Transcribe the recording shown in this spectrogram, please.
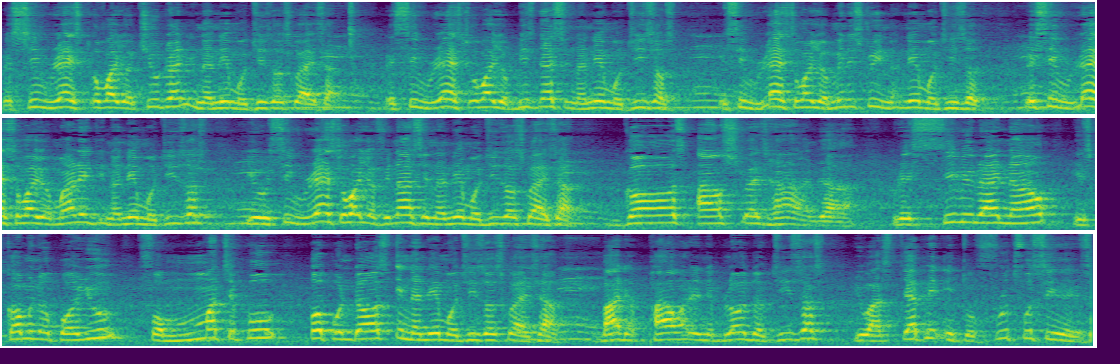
receive rest over your children in the name of Jesus Christ. Uh. Receive rest over your business in the name of Jesus. Receive rest over your ministry in the name of Jesus. Receive rest over your marriage in the name of Jesus. You receive rest over your finance in the name of Jesus Christ. God's outstretched hand. Uh, receive it right now. It's coming upon you for multiple open doors in the name of Jesus Christ. Uh, by the power and the blood of Jesus, you are stepping into fruitful seasons.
